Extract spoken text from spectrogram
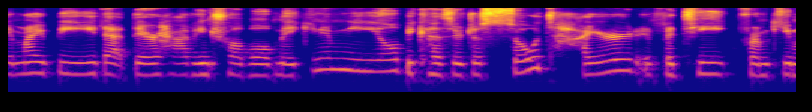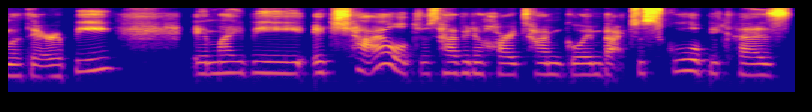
It might be that they're having trouble making a meal because they're just so tired and fatigued from chemotherapy. It might be a child just having a hard time going back to school because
